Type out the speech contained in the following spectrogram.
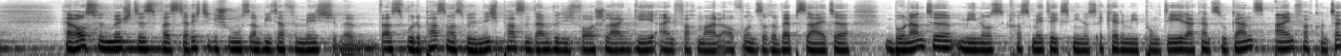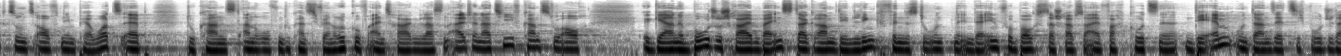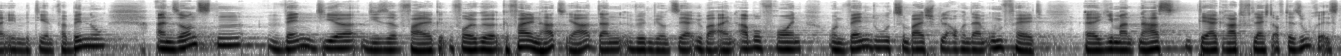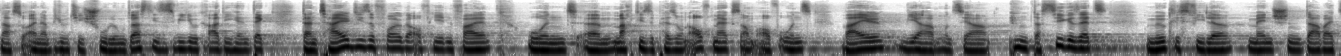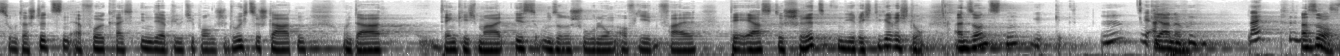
herausfinden möchtest, was der richtige Schulungsanbieter für mich, äh, was würde passen, was würde nicht passen, dann würde ich vorschlagen, geh einfach mal auf unsere Webseite bonante-cosmetics-academy.de. Da kannst du ganz einfach Kontakt zu uns aufnehmen per WhatsApp. Du kannst anrufen, du kannst dich für einen Rückruf eintragen lassen. Alternativ kannst du auch gerne Bojo schreiben bei Instagram. Den Link findest du unten in der Infobox. Da schreibst du einfach kurz eine DM und dann setzt sich Bojo da eben mit dir in Verbindung. Ansonsten, wenn dir diese Folge gefallen hat, ja, dann würden wir uns sehr über ein Abo freuen. Und wenn du zum Beispiel auch in deinem Umfeld äh, jemanden hast, der gerade vielleicht auf der Suche ist nach so einer Beauty-Schulung, du hast dieses Video gerade hier entdeckt, dann teil diese Folge auf jeden Fall und ähm, mach diese Person aufmerksam auf uns, weil wir haben uns ja das Ziel gesetzt, möglichst viele Menschen dabei zu unterstützen, erfolgreich in der Beauty-Branche durchzustarten und da denke ich mal, ist unsere Schulung auf jeden Fall der erste Schritt in die richtige Richtung. Ansonsten mhm, ja. gerne. Nein. Ach so.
